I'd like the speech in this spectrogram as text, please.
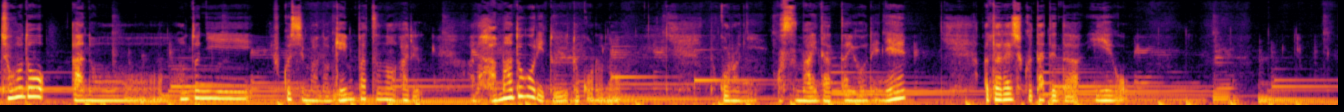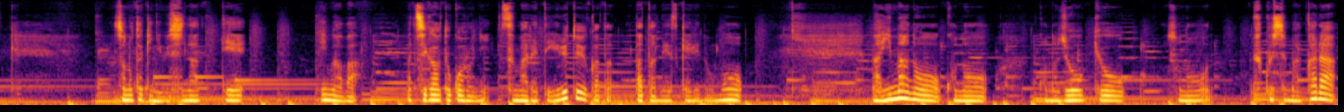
ちょうどあのー、本当に福島の原発のあるあの浜通りというところのところにお住まいだったようでね。新しく建てた家をその時に失って今は違うところに住まれているという方だったんですけれども、まあ、今のこのこの状況その福島から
